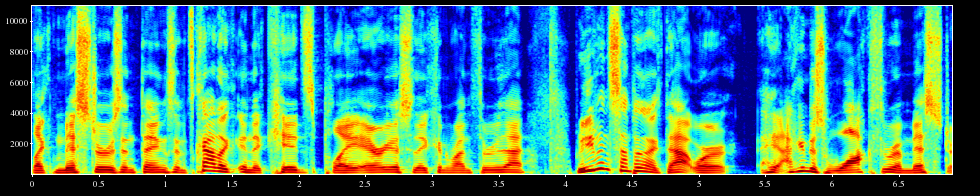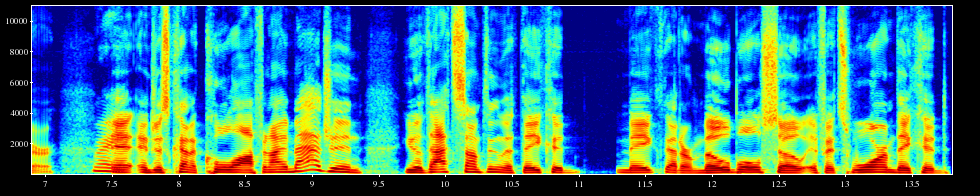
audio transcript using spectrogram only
like misters and things, and it's kind of like in the kids' play area, so they can run through that. But even something like that, where hey, I can just walk through a mister Right. and, and just kind of cool off. And I imagine, you know, that's something that they could make that are mobile. So if it's warm, they could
